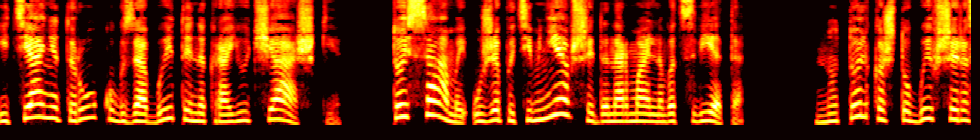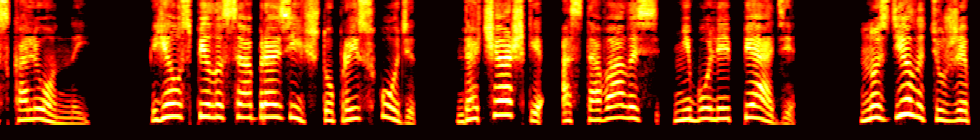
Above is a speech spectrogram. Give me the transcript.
и тянет руку к забытой на краю чашке, той самой, уже потемневшей до нормального цвета, но только что бывшей раскаленной. Я успела сообразить, что происходит. До чашки оставалось не более пяди, но сделать уже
